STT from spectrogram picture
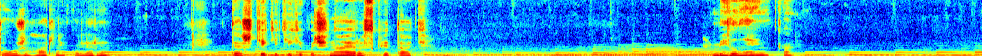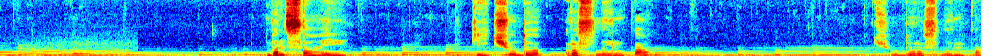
Дуже гарні кольори. Теж тільки-тільки починає розквітати. Біленька. Бонсаї. Такий чудо рослинка. Чудо рослинка.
